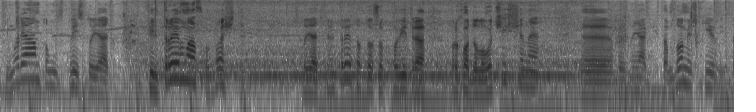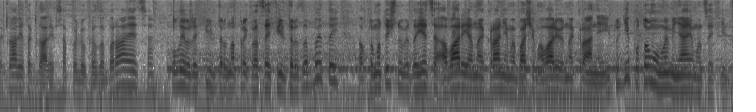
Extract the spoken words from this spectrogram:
таким варіантом, скрізь стоять фільтри в нас, от бачите, стоять фільтри, тобто, щоб повітря проходило очищене. е, Без ніяких там домішків і так далі. так далі. Вся пилюка забирається. Коли вже фільтр, наприклад, цей фільтр забитий, автоматично видається аварія на екрані. Ми бачимо аварію на екрані. І тоді по тому ми міняємо цей фільтр.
